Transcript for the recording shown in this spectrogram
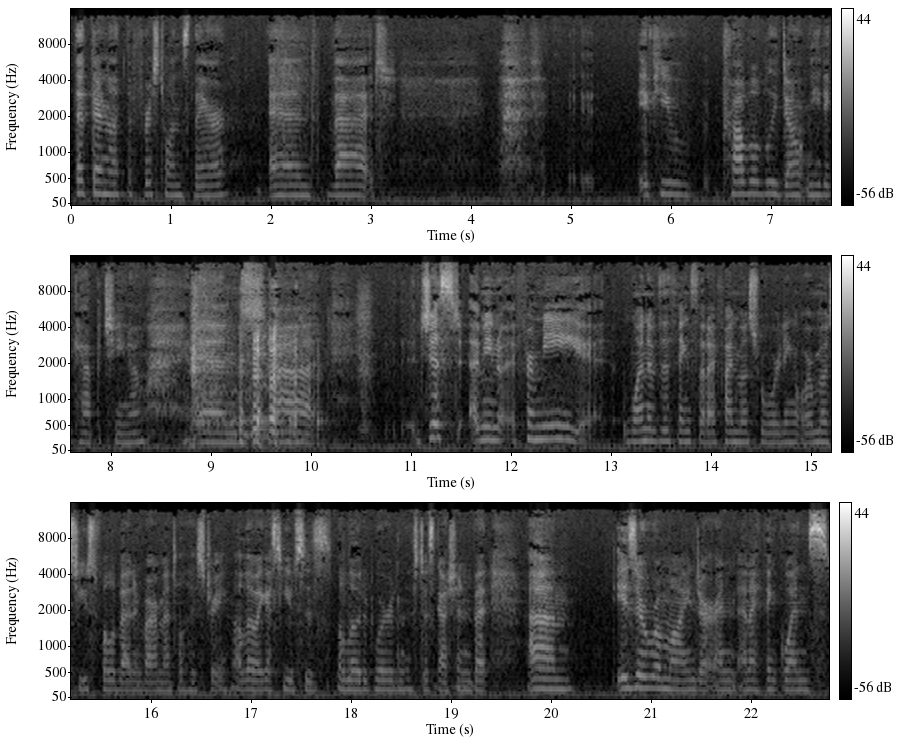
That they're not the first ones there, and that if you probably don't need a cappuccino, and uh, just, I mean, for me, one of the things that I find most rewarding or most useful about environmental history, although I guess use is a loaded word in this discussion, but um, is a reminder, and, and I think Gwyn's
